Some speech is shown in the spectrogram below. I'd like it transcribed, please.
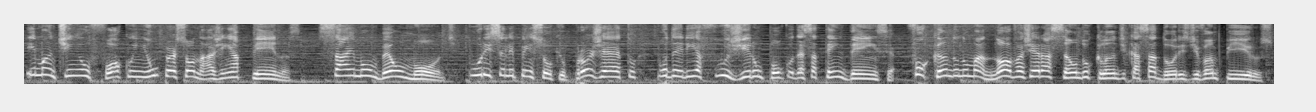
e mantinham o foco em um personagem apenas, Simon Belmont. Por isso ele pensou que o projeto poderia fugir um pouco dessa tendência, focando numa nova geração do clã de caçadores de vampiros.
